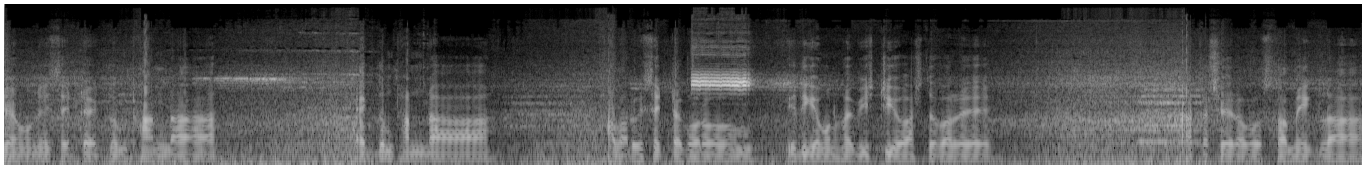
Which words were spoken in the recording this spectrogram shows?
যেমন এই সাইডটা একদম ঠান্ডা একদম ঠান্ডা। আবার ওই সাইডটা গরম, এদিকে মনে হয় বৃষ্টিও আসতে পারে। আকাশের অবস্থা মেঘলা।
